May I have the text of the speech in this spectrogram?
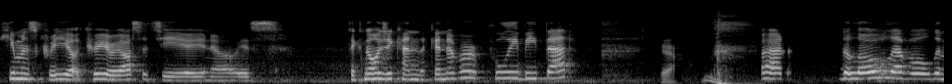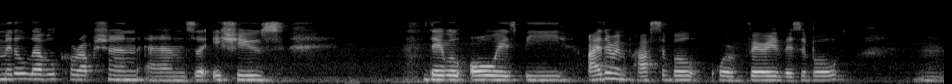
humans' curiosity, you know, is technology can can never fully beat that. Yeah. but the low level, the middle level corruption and the issues, they will always be either impossible or very visible. Mm,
